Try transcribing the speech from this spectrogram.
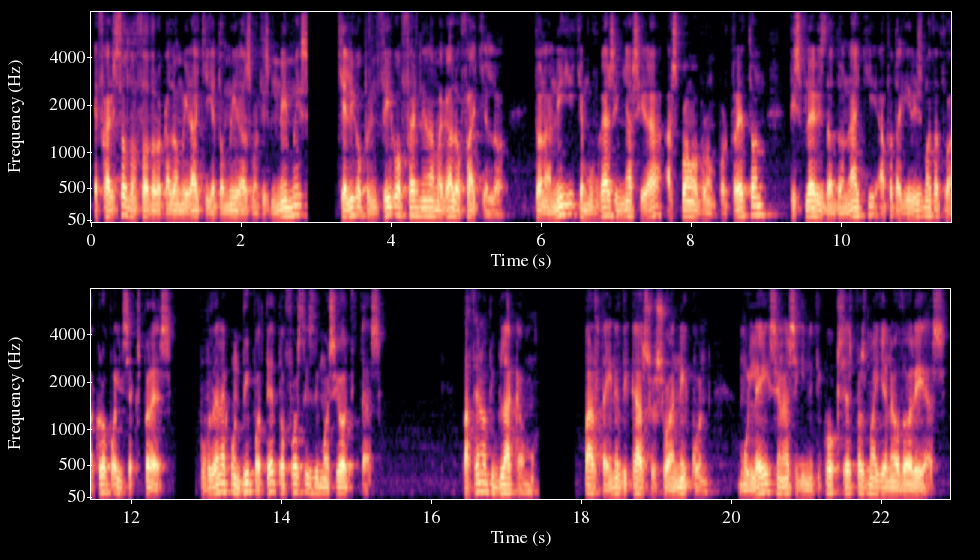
Ευχαριστώ τον Θόδωρο Καλομυράκη για το μοίρασμα της μνήμης και λίγο πριν φύγω φέρνει ένα μεγάλο φάκελο. Τον ανοίγει και μου βγάζει μια σειρά ασπρόμαυρων πορτρέτων της Φλέρης Δαντονάκη από τα γυρίσματα του Ακρόπολης Express, που δεν έχουν δει ποτέ το φως της δημοσιότητας. Παθαίνω την πλάκα μου. Πάρτα, είναι δικά σου, σου ανήκουν, μου λέει σε ένα συγκινητικό ξέσπασμα γενεοδορίας.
